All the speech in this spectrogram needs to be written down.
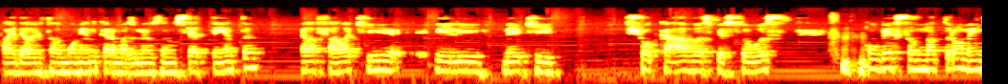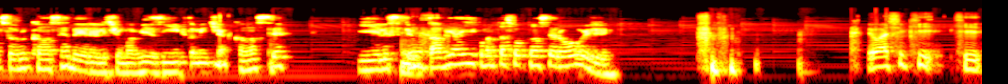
pai dela já estava morrendo, que era mais ou menos nos anos 70, ela fala que ele meio que chocava as pessoas conversando naturalmente sobre o câncer dele. Ele tinha uma vizinha que também tinha câncer e ele se perguntava, e aí, como é que tá seu câncer hoje? Eu acho que, que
